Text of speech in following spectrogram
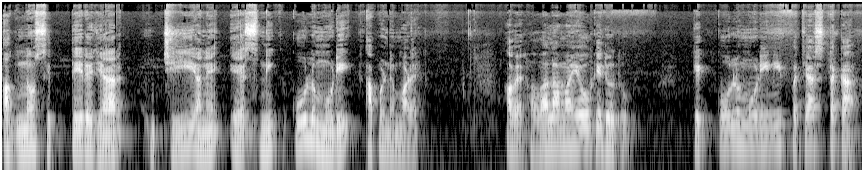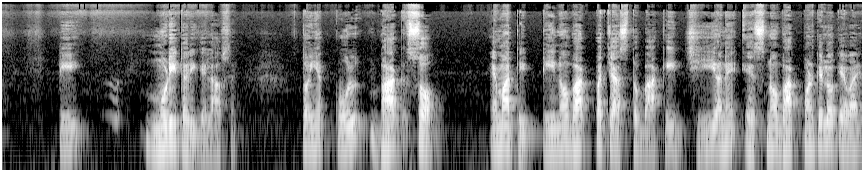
ઓગણસિત્તેર હજાર જી અને એસની કુલ મૂડી આપણને મળે. હવે હવાલામાં એવું કીધું હતું કે કુલ મૂડીની પચાસ ટકા ટી મૂડી તરીકે લાવશે. તો અહીંયા કુલ ભાગ સો, એમાંથી ટીનો ભાગ પચાસ, તો બાકી જી અને એસનો ભાગ પણ કેટલો કહેવાય?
